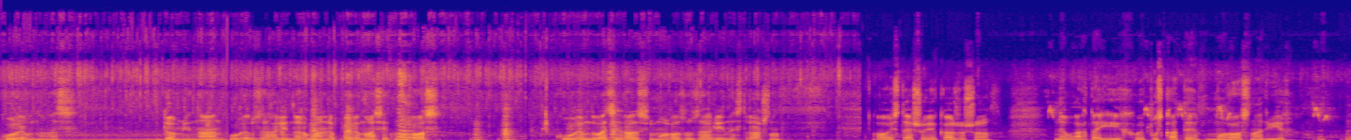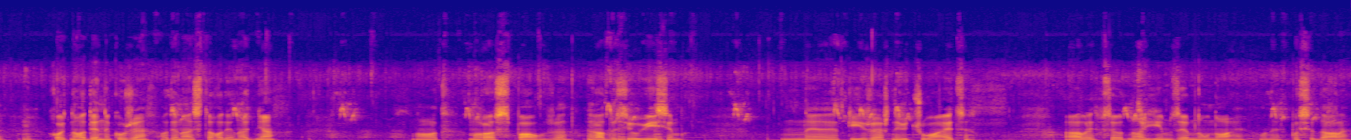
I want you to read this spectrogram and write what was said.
Кури в нас домінант. Кури взагалі нормально переносять мороз. Курим 20 градусів морозу взагалі не страшно. Ось те, що я кажу, що не варто їх випускати в мороз на двір. Хоч на годиннику вже 11 година дня. От, мороз спав, вже градусів 8. Не такий вже аж не відчувається. Але все одно їм зимно в ноги, вони посідали.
